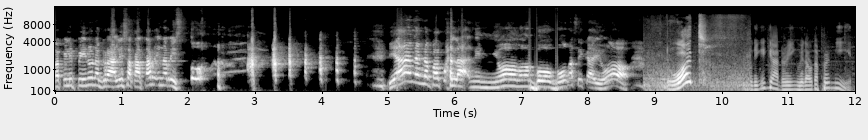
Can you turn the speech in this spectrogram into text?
Mga Pilipino nagrally sa Qatar, inaresto. Yan ang napapala ninyo, mga bobo kasi kayo. What? holding a gathering without a permit.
